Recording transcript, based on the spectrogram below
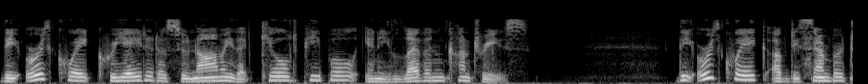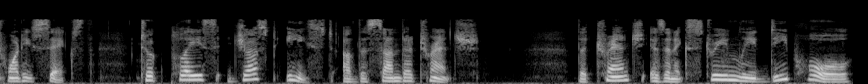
The earthquake created a tsunami that killed people in 11 countries. The earthquake of December 26th took place just east of the Sunda Trench. The trench is an extremely deep hole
